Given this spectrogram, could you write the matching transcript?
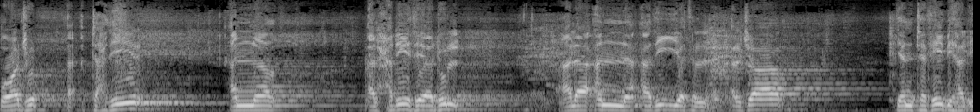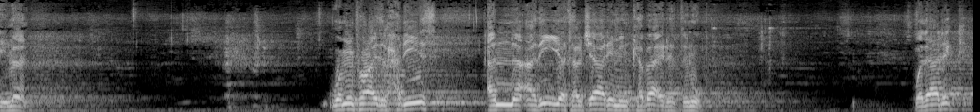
ووجه التحذير أن الحديث يدل على أن أذية الجار ينتفي بها الإيمان. ومن فوائد الحديث أن أذية الجار من كبائر الذنوب. وذلك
